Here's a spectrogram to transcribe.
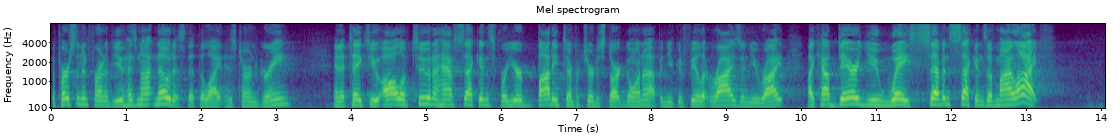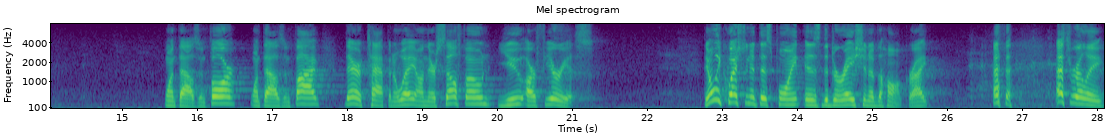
The person in front of you has not noticed that the light has turned green, and it takes you all of two and a half seconds for your body temperature to start going up, and you can feel it rise in you, right? Like, how dare you waste seven seconds of my life? 1004, 1005, they're tapping away on their cell phone. You are furious. The only question at this point is the duration of the honk, right? That's really,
